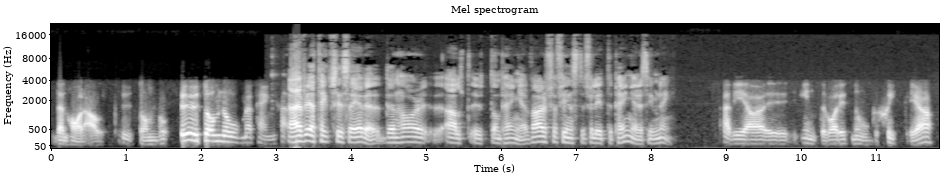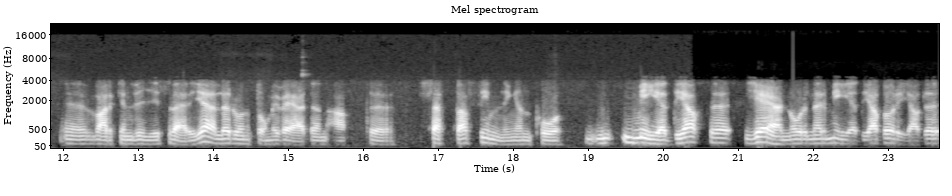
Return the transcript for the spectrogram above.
Den har allt utom, utom nog med pengar. Nej, jag tänkte precis säga det. Den har allt utom pengar. Varför finns det för lite pengar i simning? Vi har eh, inte varit nog skickliga, eh, varken vi i Sverige eller runt om i världen, att eh, sätta simningen på medias hjärnor när media började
